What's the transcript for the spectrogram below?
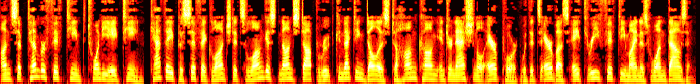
On September 15, 2018, Cathay Pacific launched its longest non-stop route connecting Dulles to Hong Kong International Airport with its Airbus A350-1000.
